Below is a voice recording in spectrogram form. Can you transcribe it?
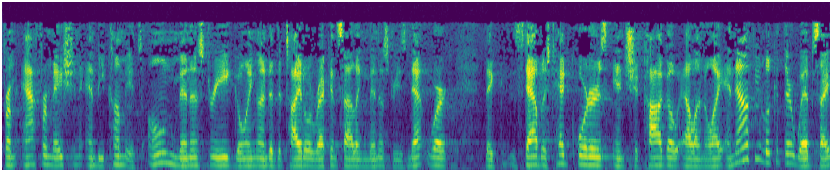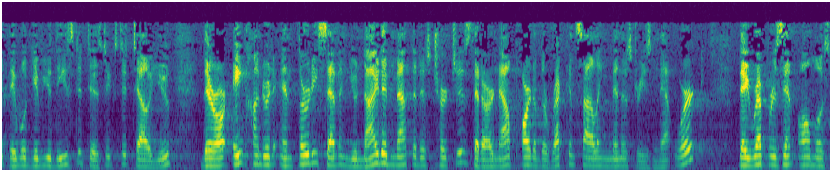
from affirmation and become its own ministry, going under the title Reconciling Ministries Network. They established headquarters in Chicago, Illinois. And now, if you look at their website, they will give you these statistics to tell you there are 837 United Methodist churches that are now part of the Reconciling Ministries Network. They represent almost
